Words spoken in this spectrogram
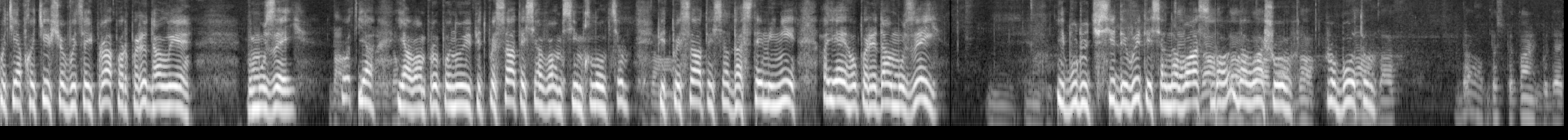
От я б хотів, щоб ви цей прапор передали в музей. От я, я вам пропоную підписатися вам всім хлопцям, Да. підписатися, дасте мені, а я його передам в музей. І будуть всі дивитися на вас, да, на, да, на вашу да, да. роботу. Да, да. Да, без питань буде,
